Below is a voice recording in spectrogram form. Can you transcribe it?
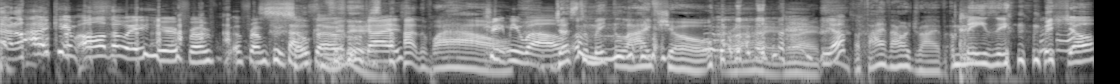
that up? I came all the way here from from So Busan. So, committed. guys, wow. treat me well. Just to make the live show. right, right. yep. A five hour drive. Amazing, Michelle.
